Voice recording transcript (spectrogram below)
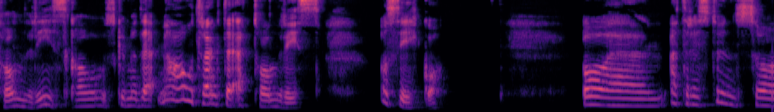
tonn ris, hva hun skulle med det? Ja, hun trengte ett tonn ris. Og så gikk hun. Og eh, etter ei stund så,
